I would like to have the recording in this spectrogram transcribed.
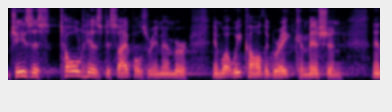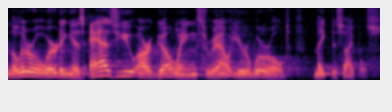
Jesus told his disciples, remember, in what we call the Great Commission, and the literal wording is, as you are going throughout your world, make disciples.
